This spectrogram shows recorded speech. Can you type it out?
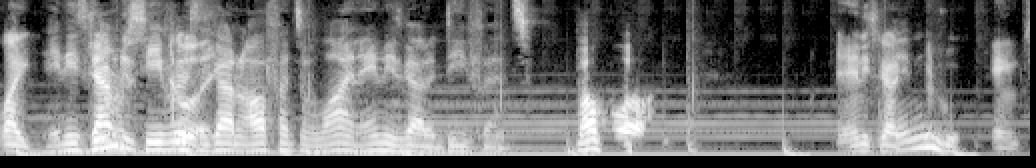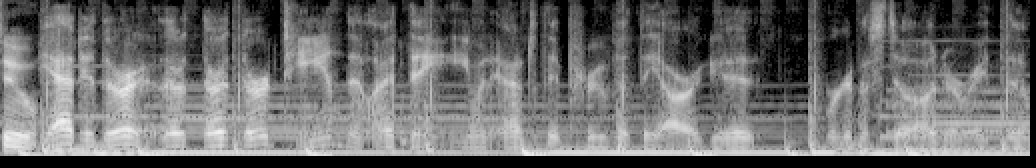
Like And he's got receivers, he's got an offensive line, and he's got a defense. Buffalo. and he's got a And- good game too. Yeah, dude, they're they're they're they're a team that I think even after they prove that they are good, we're gonna still underrate them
